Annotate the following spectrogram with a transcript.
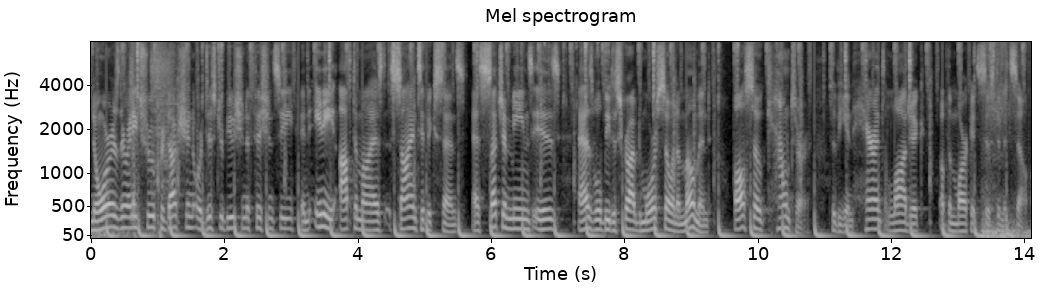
Nor is there any true production or distribution efficiency in any optimized scientific sense, as such a means is, as will be described more so in a moment, also counter to the inherent logic of the market system itself.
